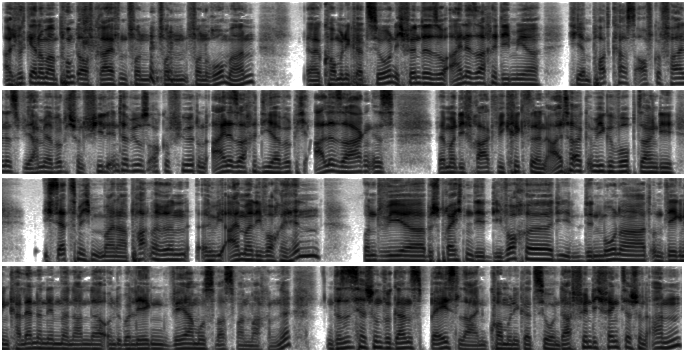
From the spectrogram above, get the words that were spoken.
Aber ich würde gerne noch mal einen Punkt aufgreifen von, von, von Roman äh, Kommunikation. Ich finde so eine Sache, die mir hier im Podcast aufgefallen ist, wir haben ja wirklich schon viele Interviews auch geführt und eine Sache, die ja wirklich alle sagen, ist, wenn man die fragt, wie kriegst du deinen Alltag irgendwie gewuppt, sagen die, ich setze mich mit meiner Partnerin irgendwie einmal die Woche hin und wir besprechen die, die Woche, die, den Monat und legen den Kalender nebeneinander und überlegen, wer muss was wann machen. Ne? Und das ist ja schon so ganz Baseline-Kommunikation. Da finde ich, fängt ja schon an,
